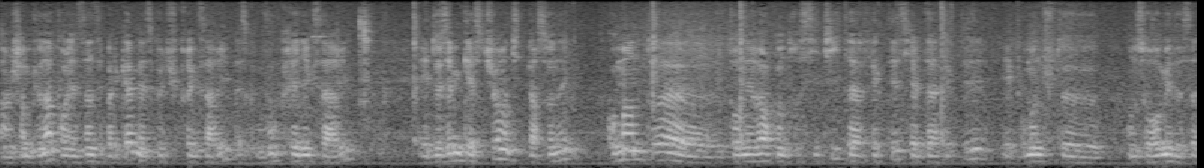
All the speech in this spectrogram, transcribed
en championnat Pour l'instant, ce n'est pas le cas, mais est-ce que tu crains que ça arrive? Est-ce que vous craignez que ça arrive? Et deuxième question, à titre personnel, comment toi, ton erreur contre City t'a affecté, si elle t'a affecté, et comment tu te, on se remet de ça?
